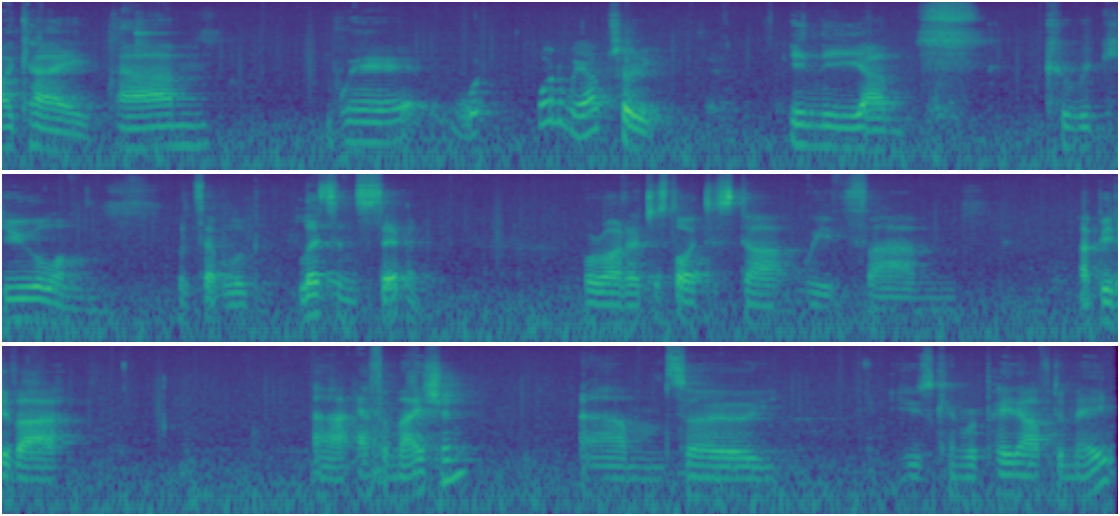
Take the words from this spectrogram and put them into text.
Okay. Um, where? What, what are we up to in the um, curriculum? Let's have a look. Lesson seven. All right. I'd just like to start with um, a bit of a uh, affirmation. Um, so you can repeat after me.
